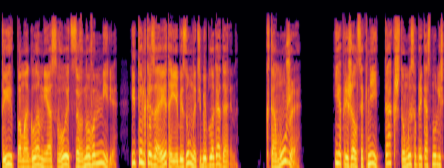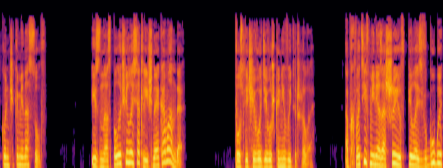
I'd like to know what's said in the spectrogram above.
Ты помогла мне освоиться в новом мире, и только за это я безумно тебе благодарен. К тому же, я прижался к ней так, что мы соприкоснулись кончиками носов. Из нас получилась отличная команда. После чего девушка не выдержала. Обхватив меня за шею, впилась в губы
